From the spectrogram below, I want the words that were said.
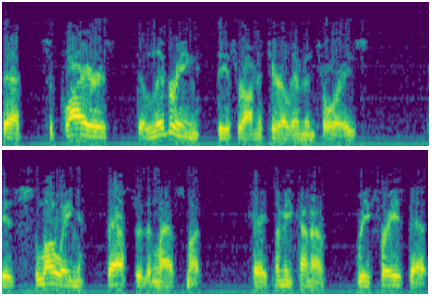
that suppliers delivering these raw material inventories is slowing faster than last month. Okay, let me kind of rephrase that.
